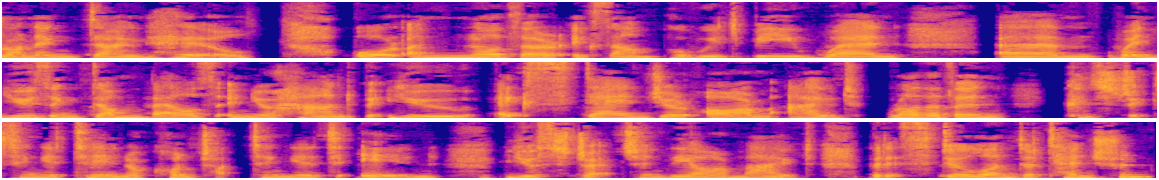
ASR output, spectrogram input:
running downhill. Or another example would be when, um, when using dumbbells in your hand, but you extend your arm out rather than constricting it in or contracting it in, you're stretching the arm out, but it's still under tension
